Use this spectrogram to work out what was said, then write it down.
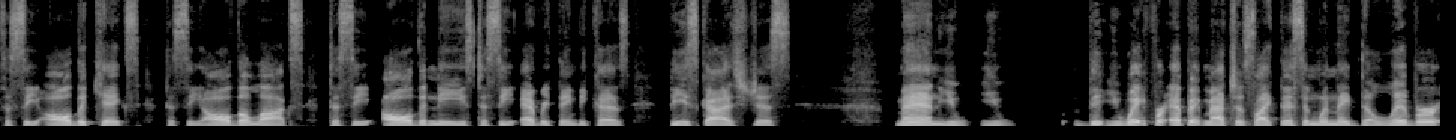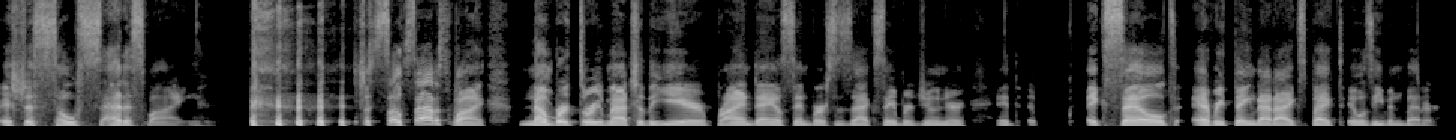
to see all the kicks, to see all the locks, to see all the knees, to see everything because these guys just man, you you you wait for epic matches like this and when they deliver, it's just so satisfying. it's just so satisfying. Number 3 match of the year, Bryan Danielson versus Zack Sabre Jr. It uh, excelled everything that I expect. It was even better.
